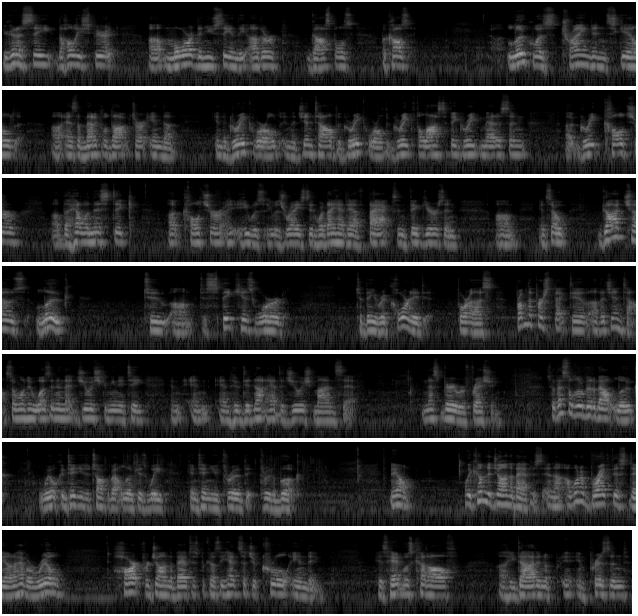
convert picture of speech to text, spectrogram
You're going to see the Holy Spirit uh, more than you see in the other Gospels because Luke was trained and skilled uh, as a medical doctor in the in the Greek world, in the Gentile, the Greek world, the Greek philosophy, Greek medicine, uh, Greek culture, uh, the Hellenistic uh, culture. He, was he was raised in where they had to have facts and figures and um, and so God chose Luke to um, to speak His word to be recorded for us from the perspective of a Gentile, someone who wasn't in that Jewish community and, and, and who did not have the Jewish mindset. And that's very refreshing. So that's a little bit about Luke. We'll continue to talk about Luke as we continue through the, through the book. Now, we come to John the Baptist, and I, I want to break this down. I have a real heart for John the Baptist because he had such a cruel ending. His head was cut off. Uh, he died in, a, in imprisoned.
